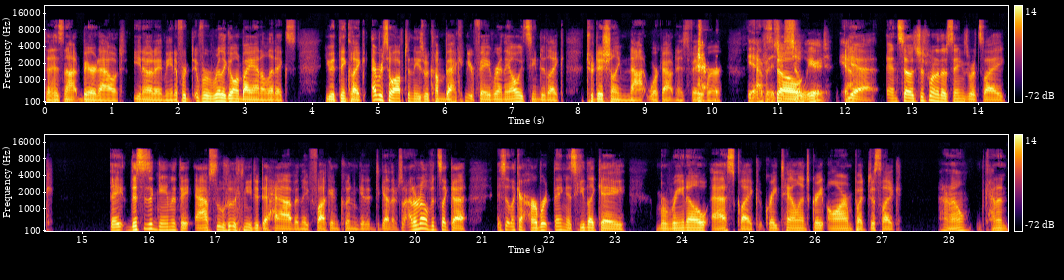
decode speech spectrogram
that has not bared out. You know what I mean? If we're if we're really going by analytics, you would think like every so often these would come back in your favor, and they always seem to like traditionally not work out in his favor. Yeah, for this So- just so weird. yeah. Yeah. And so it's just one of those things where it's like they this is a game that they absolutely needed to have and they fucking couldn't get it together. So I don't know if it's like a is it like a Herbert thing? Is he like a Marino esque, like great talent, great arm, but just like I don't know, kind of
